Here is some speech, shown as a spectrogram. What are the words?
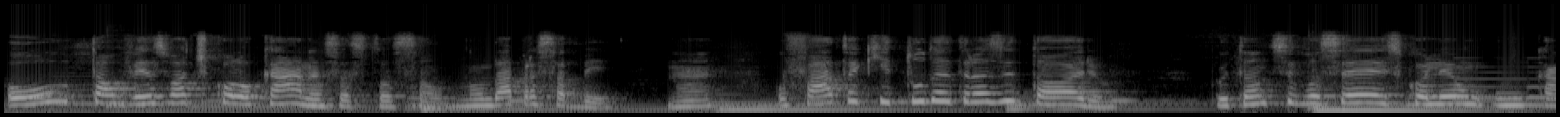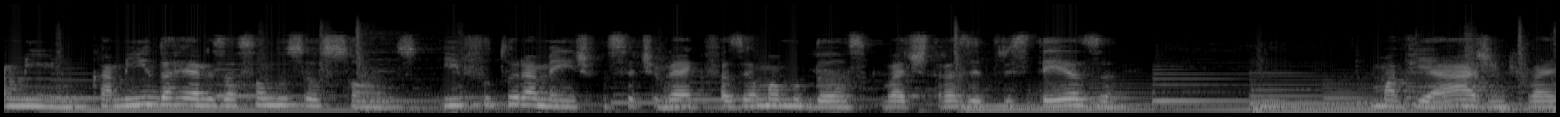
Ou talvez vá te colocar nessa situação, não dá para saber. Né? O fato é que tudo é transitório. Portanto, se você escolher um, um, caminho, um caminho da realização dos seus sonhos, e futuramente você tiver que fazer uma mudança que vai te trazer tristeza, uma viagem que vai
